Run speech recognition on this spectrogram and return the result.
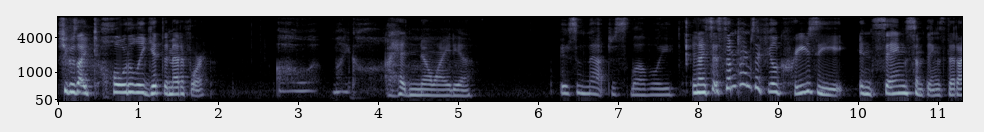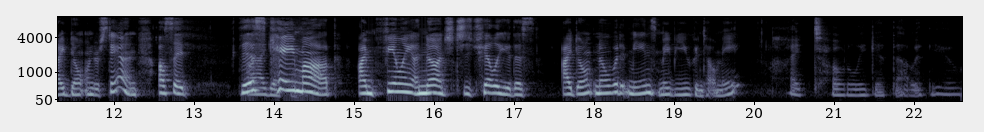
She goes i totally get the metaphor. Oh my god. i had no idea. Isn't that just lovely? and i said sometimes i feel crazy in saying some things that i don't understand. I'll say this came up. I'm feeling a nudge to tell you this. I don't know what it means. Maybe you can tell me I totally get that with you.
